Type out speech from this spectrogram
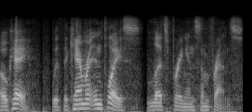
Okay, with the camera in place, let's bring in some friends.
